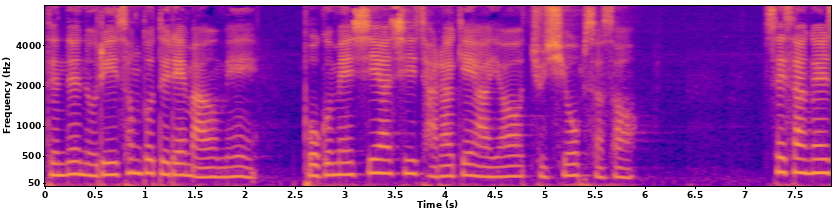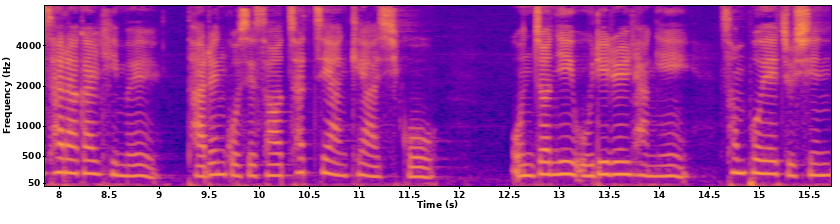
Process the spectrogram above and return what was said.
듣는 우리 성도들의 마음에 복음의 씨앗이 자라게 하여 주시옵소서. 세상을 살아갈 힘을 다른 곳에서 찾지 않게 하시고 온전히 우리를 향해 선포해 주신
